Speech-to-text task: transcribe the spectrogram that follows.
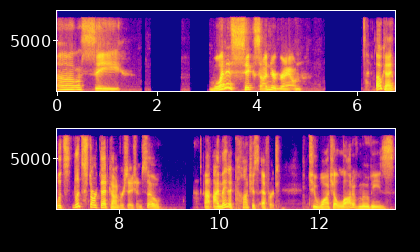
Uh, let's see. What is Six Underground? Okay, let's let's start that conversation. So, I made a conscious effort to watch a lot of movies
